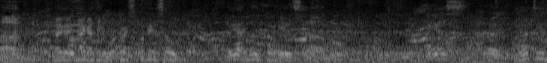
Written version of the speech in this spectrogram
um, now, I got, now I got to think of more questions. Okay, so uh, yeah, another point is, um, I guess, uh, what did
